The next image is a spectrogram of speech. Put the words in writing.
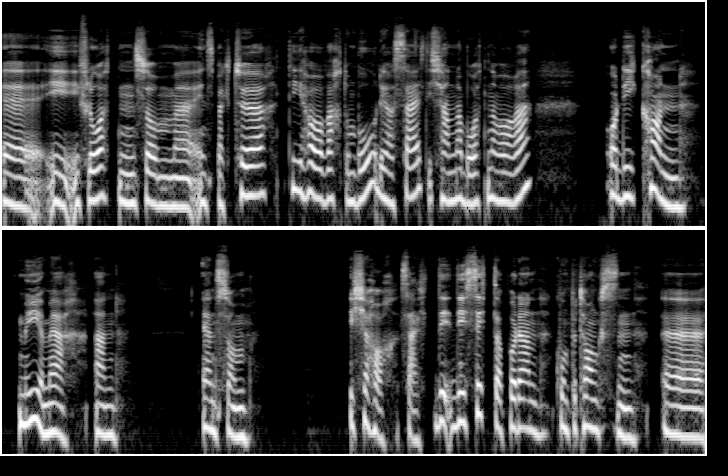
Eh, i, i, flåten som eh, inspektør. De har vært om bord, de har seilt, de kjenner båtene våre. Og de kan mye mer enn en som ikke har seilt. De, de sitter på den kompetansen eh,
